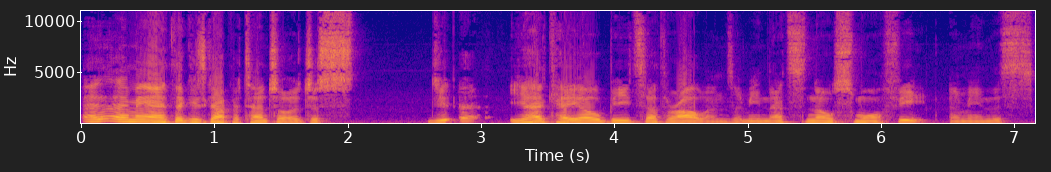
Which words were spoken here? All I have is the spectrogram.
I, I mean, I think he's got potential. It just you, uh, you had KO beat Seth Rollins. I mean, that's no small feat. I mean, this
